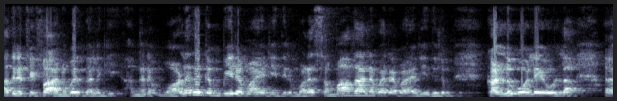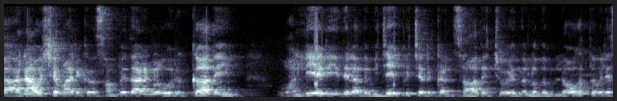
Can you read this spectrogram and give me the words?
അതിന് ഫിഫ അനുമതി നൽകി. അങ്ങനെ വളരെ ഗംഭീരമായ രീതിയിലും വളരെ സമാധാനപരമായ രീതിയിലും കള്ളുപോലെയുള്ള അനാവശ്യമായിരിക്കുന്ന സംവിധാനങ്ങൾ ഒരുക്കാതെയും വലിയ രീതിയിൽ അത് വിജയിപ്പിച്ചെടുക്കാൻ സാധിച്ചു എന്നുള്ളതും ലോകത്ത് വലിയ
